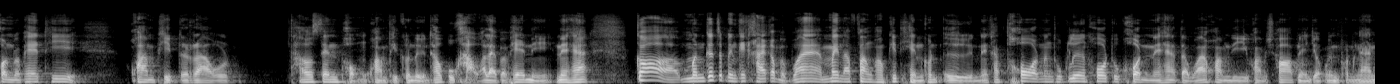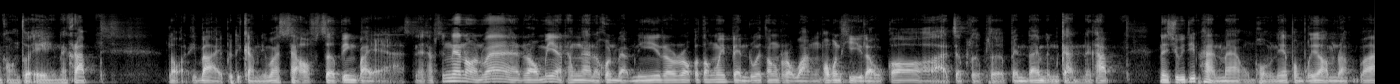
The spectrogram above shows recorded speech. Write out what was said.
คนประเภทที่ความผิดเราเท่าเส้นผมความผิดคนอื่นเท่าภูเขาอะไรประเภทนี้นะฮะ ก็มันก็จะเป็นคล้ายๆกับแบบว่าไม่รับฟังความคิดเห็นคนอื่นนะครับโทษมันทุกเรื่องโทษทุกคนนะฮะแต่ว่าความดีความชอบเนี่ยยกเป็นผลงานของตัวเองนะครับเราอธิบายพฤติกรรมนี้ว่า self serving bias นะครับซึ่งแน่นอนว่าเราไม่อยากทำงานกับคนแบบนี้ แล้วเราก็ต้องไม่เป็นด้วยต้องระวัง เพราะบางทีเราก็อาจจะเผลอๆเป็นได้เหมือนกันนะครับในชีวิตที่ผ่านมาของผมเนี่ยผมก็ยอมรับว่า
